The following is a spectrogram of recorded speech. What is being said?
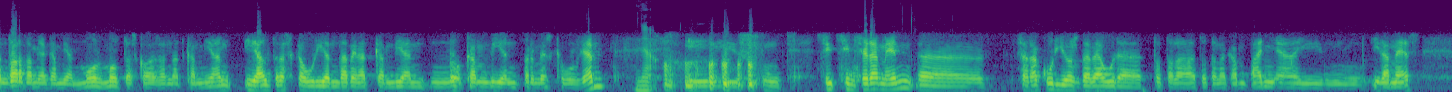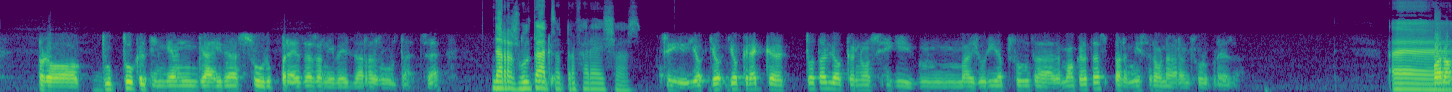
Andorra també ha canviat molt, moltes coses han anat canviant, i altres que haurien d'haver anat canviant no canvien per més que vulguem. Ja. I, si, sincerament, eh, serà curiós de veure tota la, tota la campanya i, i de més, però dubto que tinguem gaire sorpreses a nivell de resultats. Eh? De resultats et refereixes? Sí, jo, jo, jo crec que tot allò que no sigui majoria absoluta de demòcrates, per mi serà una gran sorpresa. Eh, Bueno,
